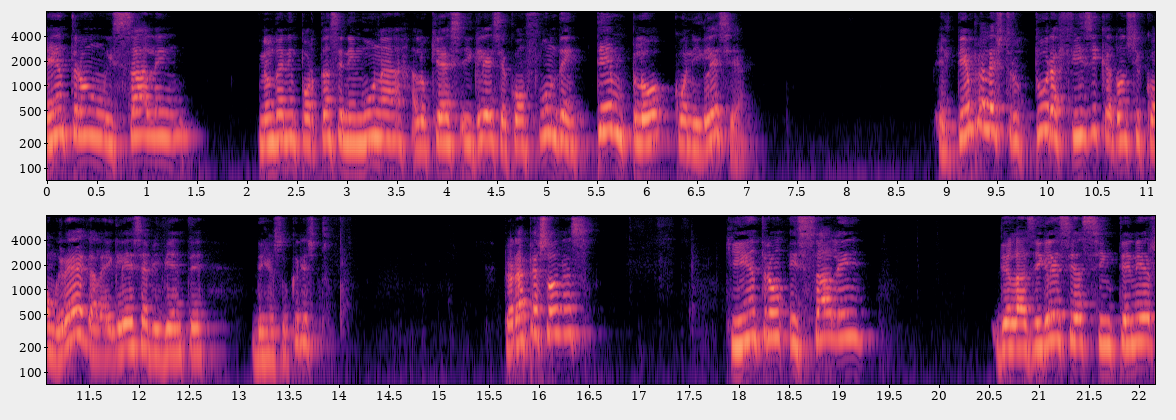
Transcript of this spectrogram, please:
entram e saem, não dão importância nenhuma a lo que é igreja, confundem templo com igreja. O templo é a estrutura física onde se congrega a igreja viviente de Jesucristo. Pero há pessoas que entram e saem de las iglesias sem ter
